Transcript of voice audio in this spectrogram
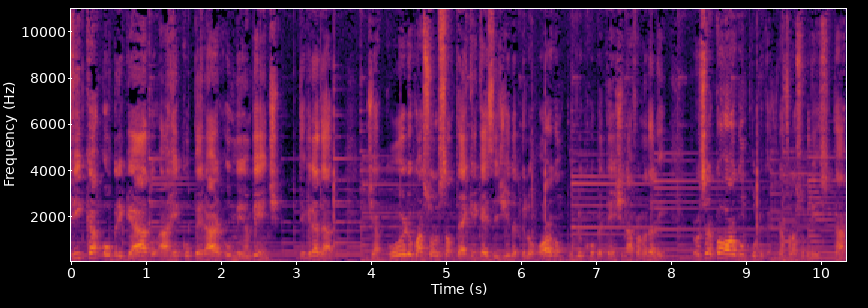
fica obrigado a recuperar o meio ambiente degradado, de acordo com a solução técnica exigida pelo órgão público competente na forma da lei. Professor, qual órgão público? A gente vai falar sobre isso, tá?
